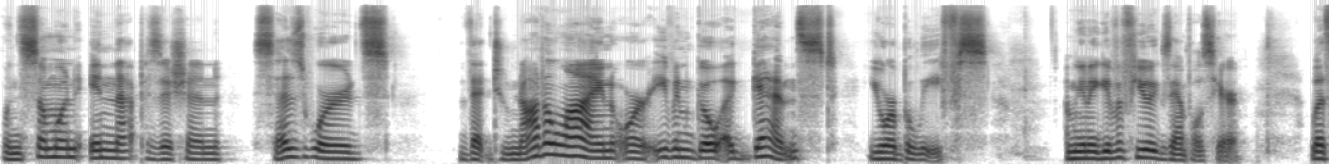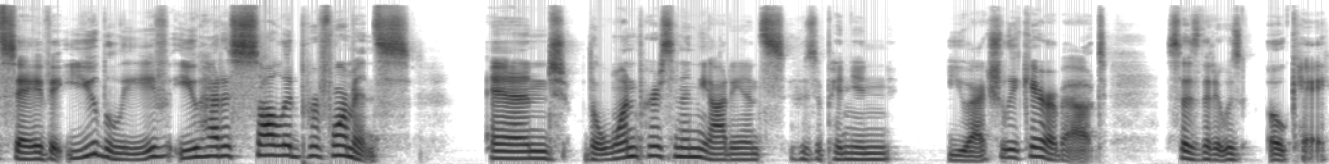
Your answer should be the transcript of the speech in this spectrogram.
when someone in that position says words that do not align or even go against your beliefs i'm going to give a few examples here let's say that you believe you had a solid performance and the one person in the audience whose opinion you actually care about says that it was okay.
